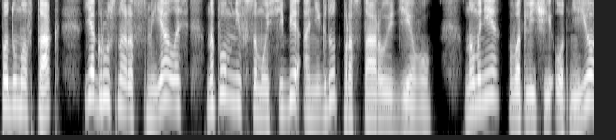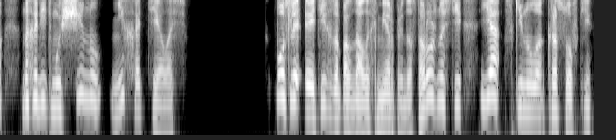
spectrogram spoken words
Подумав так, я грустно рассмеялась, напомнив самой себе анекдот про старую деву. Но мне, в отличие от нее, находить мужчину не хотелось. После этих запоздалых мер предосторожности я скинула кроссовки,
